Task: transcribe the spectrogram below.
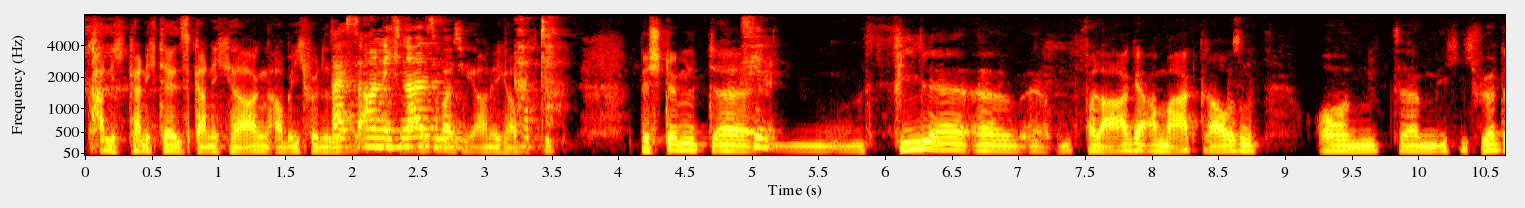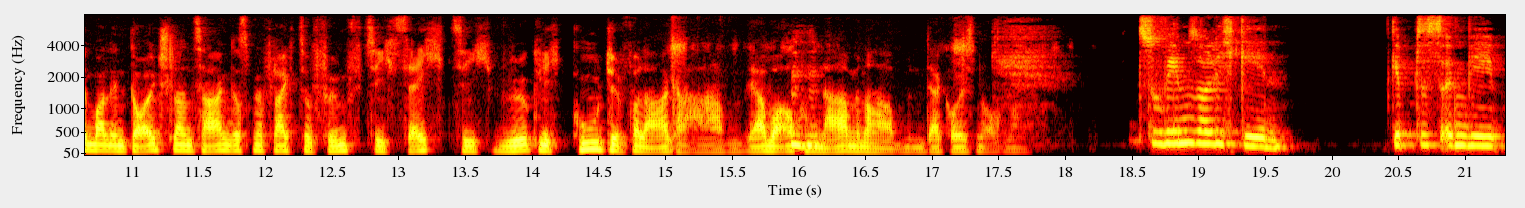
Kann ich, kann ich dir jetzt gar nicht sagen, aber ich würde weiß sagen. Auch nicht, ne? Also, weiß ich auch nicht, aber bestimmt äh, viel. viele äh, Verlage am Markt draußen, und ähm, ich, ich würde mal in Deutschland sagen, dass wir vielleicht so 50, 60 wirklich gute Verlage haben, ja, aber auch mhm. einen Namen haben in der Größenordnung. Zu wem soll ich gehen? Gibt es irgendwie,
